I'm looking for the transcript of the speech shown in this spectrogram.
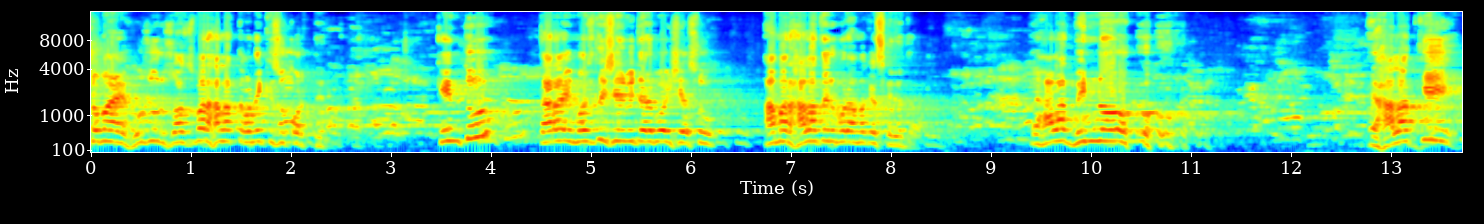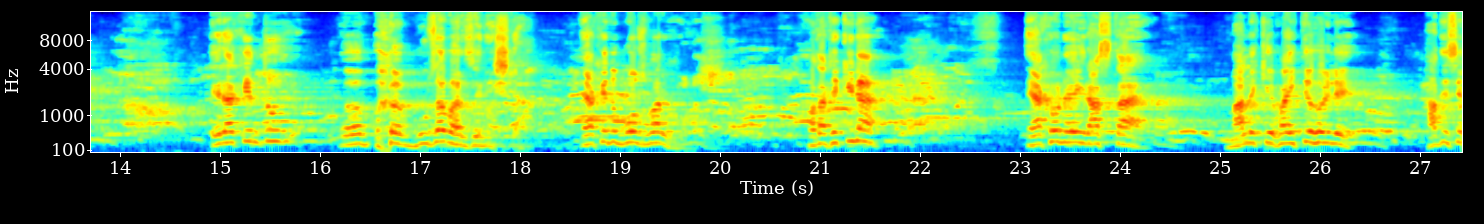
সময় হুজুর জজবার হালাতে অনেক কিছু করতেন। কিন্তু তারা এই মজলিসের ভিতরে বসে আসুক আমার হালাতের উপর আমাকে ছেড়ে দাও। হালাত ভিন্ন। হালাত কি? এরা কিন্তু বুঝাবার জিনিস না। এরা কিন্তু বোঝবার। কথা ঠিক কি না এখন এই রাস্তায় মালিককে পাইতে হইলে হাদিসে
